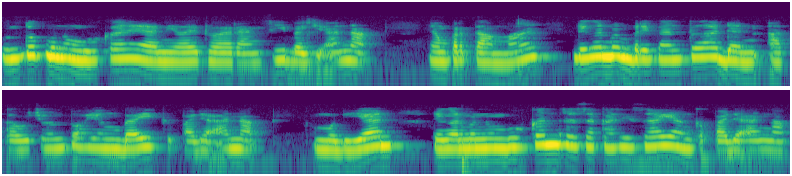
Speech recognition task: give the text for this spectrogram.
untuk menumbuhkan nilai-nilai toleransi bagi anak. Yang pertama, dengan memberikan teladan atau contoh yang baik kepada anak. Kemudian, dengan menumbuhkan rasa kasih sayang kepada anak.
